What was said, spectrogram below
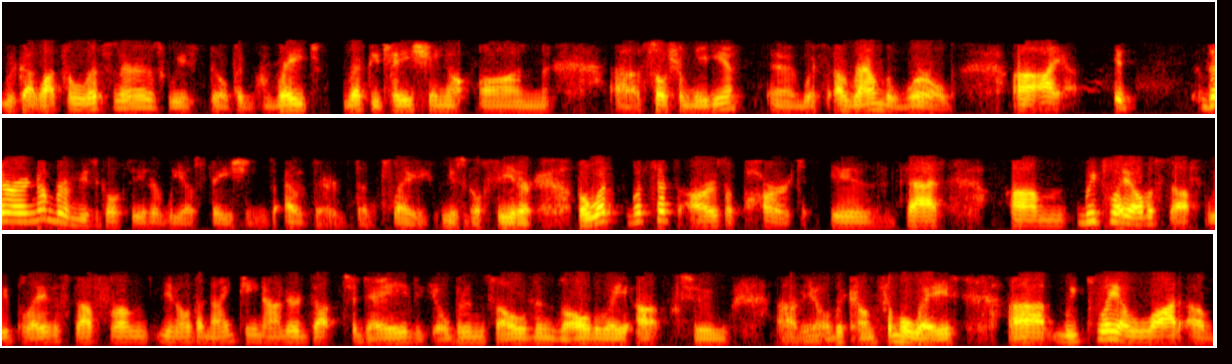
we've got lots of listeners. We've built a great reputation on uh, social media and with around the world. Uh, I there are a number of musical theater radio stations out there that play musical theater, but what what sets ours apart is that um, we play all the stuff. We play the stuff from you know the 1900s up to today, the Gilbert and Sullivans, all the way up to uh, you know the Come From Aways. Uh, we play a lot of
